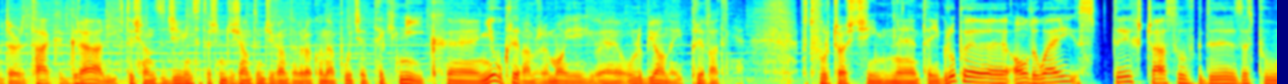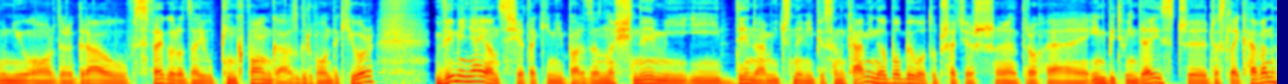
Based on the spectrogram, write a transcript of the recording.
Order tak grali w 1989 roku na płycie Technique. E, nie ukrywam, że mojej e, ulubionej prywatnie w twórczości e, tej grupy. All The Way z tych czasów, gdy zespół New Order grał w swego rodzaju ping-ponga z grupą The Cure wymieniając się takimi bardzo nośnymi i dynamicznymi piosenkami, no bo było tu przecież trochę In Between Days czy Just Like Heaven,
